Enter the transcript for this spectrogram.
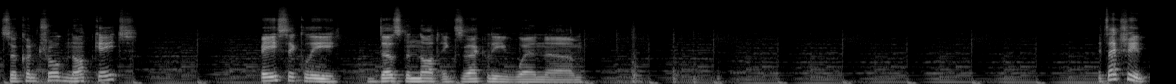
So controlled NOT gate basically does the NOT exactly when um, It's actually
